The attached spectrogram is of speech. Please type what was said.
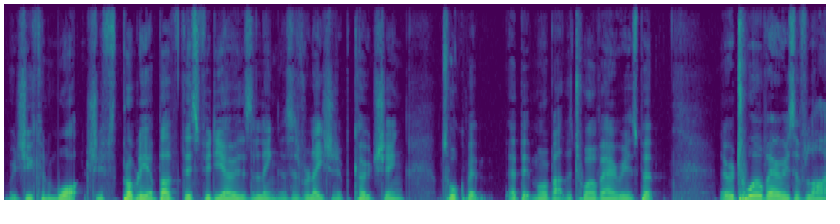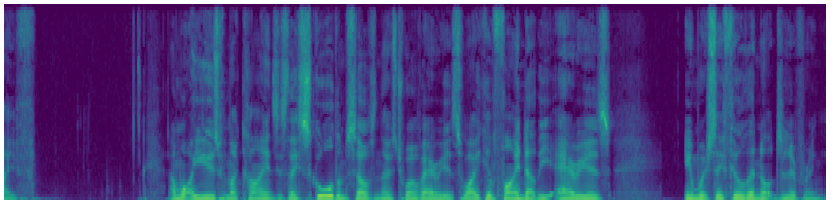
which you can watch. If probably above this video, there's a link that says relationship coaching. I'll talk a bit a bit more about the 12 areas, but there are 12 areas of life. And what I use with my clients is they score themselves in those 12 areas so I can find out the areas in which they feel they're not delivering,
